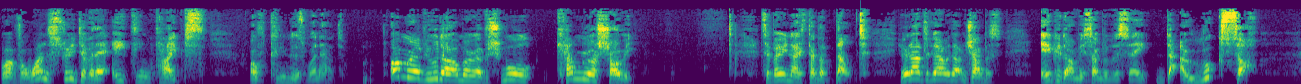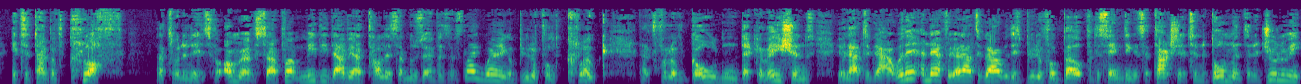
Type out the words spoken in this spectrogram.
well, for one street over there, 18 types of cleaners went out. Omer Rav Yehuda, Omer Rav Shmuel, Kamra Shari. It's a very nice type of belt. You're allowed to go out without on Shabbos. Ikudami, some people say, da da'aruksa. It's a type of cloth. That's what it is. For Omer of Safa, midi davi atalis It's like wearing a beautiful cloak that's full of golden decorations. You're allowed to go out with it, and therefore you're allowed to go out with this beautiful belt for the same thing. It's a takshin, it's an adornment, it's a jewelry,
